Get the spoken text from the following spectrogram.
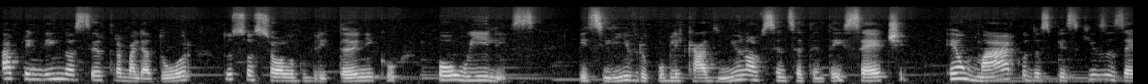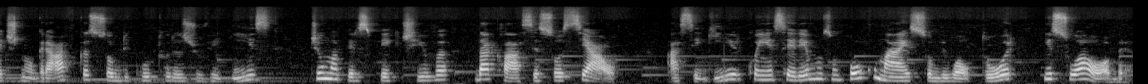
Aprendendo a Ser Trabalhador, do sociólogo britânico Paul Willis. Esse livro, publicado em 1977, é um marco das pesquisas etnográficas sobre culturas juvenis de uma perspectiva da classe social. A seguir, conheceremos um pouco mais sobre o autor e sua obra.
